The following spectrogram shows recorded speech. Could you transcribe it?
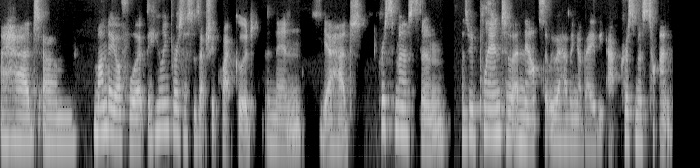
I had um, Monday off work. The healing process was actually quite good. And then, yeah, I had Christmas. And as we planned to announce that we were having a baby at Christmas time,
